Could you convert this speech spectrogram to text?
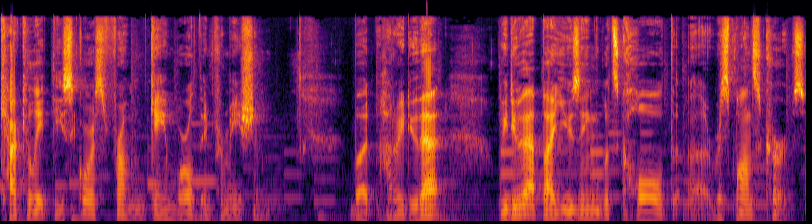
calculate these scores from game world information. But how do we do that? We do that by using what's called uh, response curves.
